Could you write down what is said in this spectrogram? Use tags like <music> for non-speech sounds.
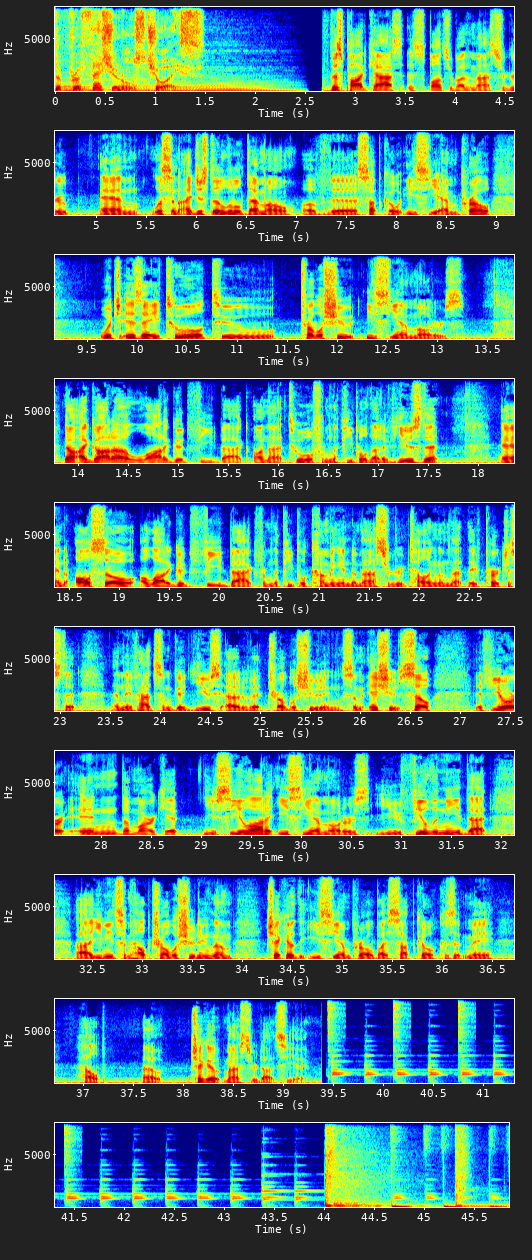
the professional's choice. This podcast is sponsored by the Master Group. And listen, I just did a little demo of the Supco ECM Pro, which is a tool to troubleshoot ECM motors. Now, I got a lot of good feedback on that tool from the people that have used it, and also a lot of good feedback from the people coming into Master Group telling them that they've purchased it and they've had some good use out of it, troubleshooting some issues. So, if you're in the market, you see a lot of ECM motors, you feel the need that uh, you need some help troubleshooting them, check out the ECM Pro by Supco because it may help out. Check out master.ca.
